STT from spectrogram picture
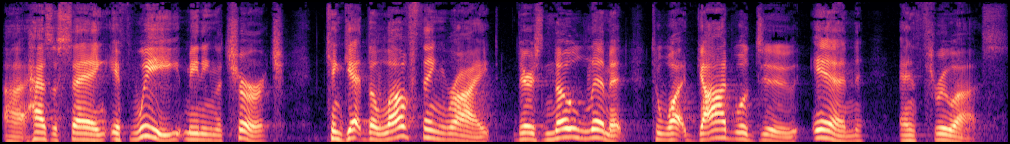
uh, has a saying if we, meaning the church, can get the love thing right, there's no limit to what God will do in and through us.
